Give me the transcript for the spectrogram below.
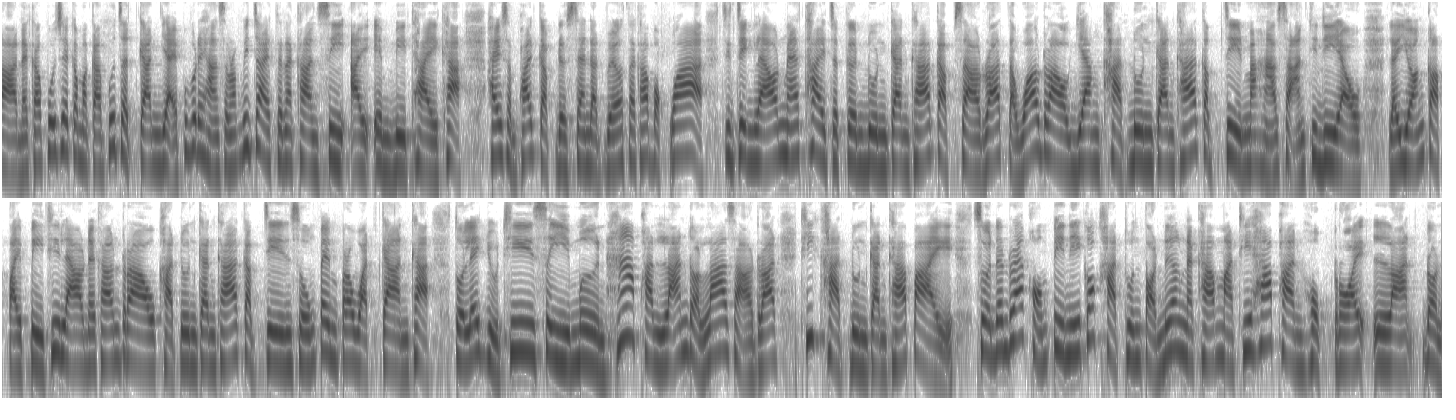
ลานะคะผู้ช่วยกรรมการผู้จัดการใหญ่ผู้บริหารสำนักวิจัยธนาคาร CIMB ไทยค่ะให้สัมภาษณ์กับ The Standard Wealth นะคะบอกว่าจริง ๆ แล้วแม้ไทยจะเกินดุลการค้ากับสหรัฐ แต่ว่าเรายังขาดดุลการค้ากับจีนมหาศาลทีเดียว และย้อนกลับไปปีที่แล้วนะคะเราขาดดุลการค้ากับจีนสูงเป็นประวัติการ์ค่ะ ตัวเลขอยู่ที่ 45,000 ล้านดอลลาร์สหรัฐ ที่ขาดดุลการค้าไป ส่วนเดือนแรกของปีนี้ก็ขาดทุนต่อเนื่องนะคะมาที่ 5,600 ล้านดอล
